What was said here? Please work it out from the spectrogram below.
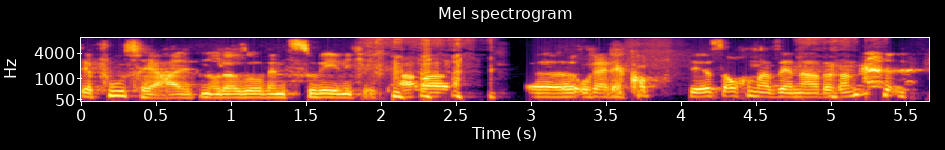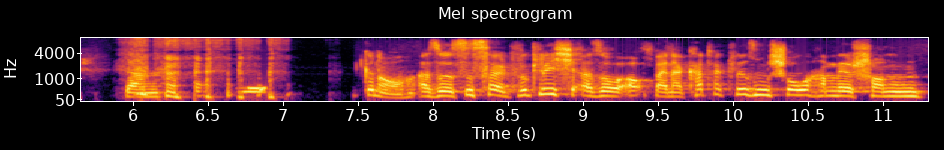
der Fuß herhalten oder so, wenn es zu wenig ist. Aber äh, oder der Kopf, der ist auch immer sehr nah dran. Dann äh, genau, also es ist halt wirklich, also auch bei einer Cataclysm-Show haben wir schon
